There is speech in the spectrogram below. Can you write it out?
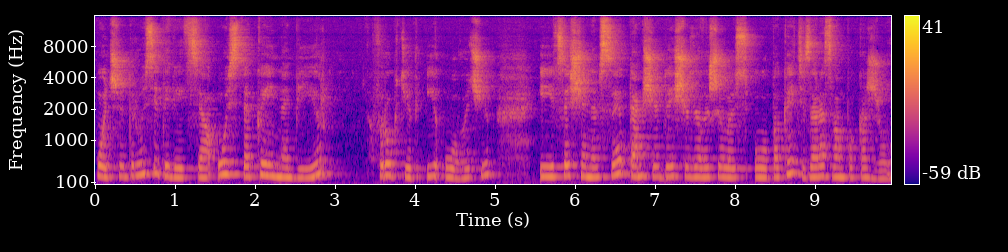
Отже, друзі, дивіться, ось такий набір фруктів і овочів. І це ще не все, там ще дещо залишилось у пакеті, зараз вам покажу.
